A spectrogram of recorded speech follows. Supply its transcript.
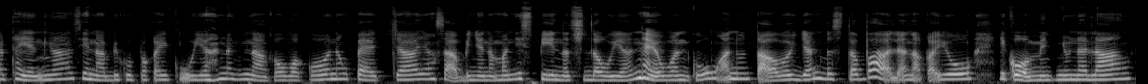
At ayan nga, sinabi ko pa kay kuya, nagnakaw ako ng petsa. Yung sabi niya naman, spinach daw yan. Ewan ko kung anong tawag dyan. Basta bahala na kayo. I-comment nyo na lang.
